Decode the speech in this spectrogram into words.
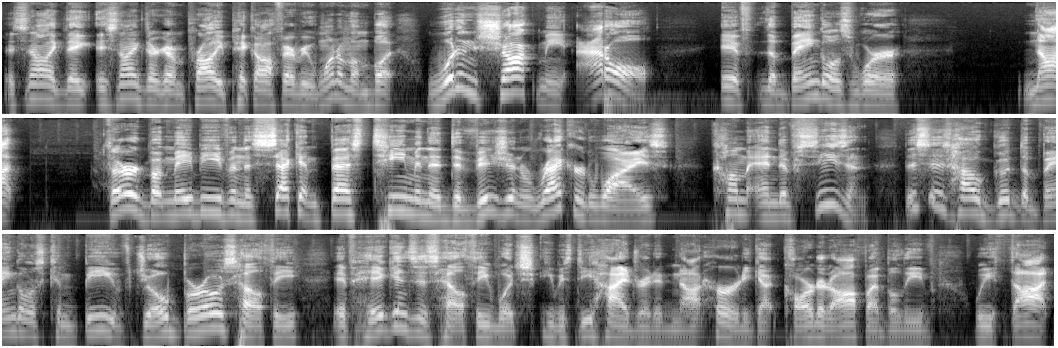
It's not like they it's not like they're gonna probably pick off every one of them, but wouldn't shock me at all if the Bengals were not third, but maybe even the second best team in the division record wise come end of season. This is how good the Bengals can be if Joe Burrow's healthy, if Higgins is healthy, which he was dehydrated, not hurt. He got carted off, I believe. We thought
